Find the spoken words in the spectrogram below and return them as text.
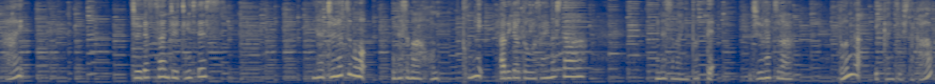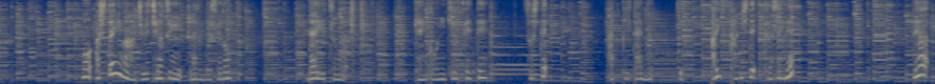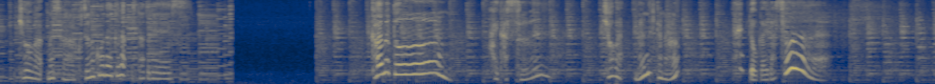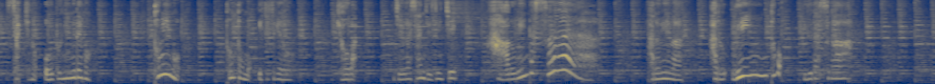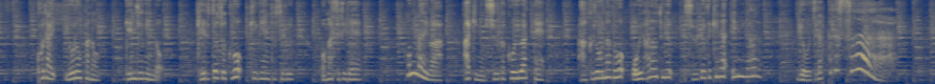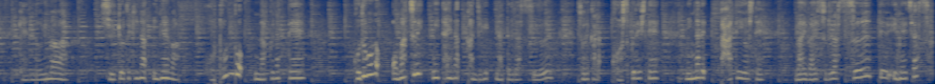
はい。10月31日です。いや、10月も皆様本当にありがとうございました。皆様にとって10月はどんな1ヶ月でしたか？もう明日には11月になるんですけど、来月も健康に気をつけて、そしてハッピータイムいっぱい感じてくださいね。では、今日はまずはこちらのコーナーからスタートです。カナトーンはい、だっす。今日は何の日かな？了解だす。さっきのオープニングでも、トミーも、トントンも言ってたけど、今日は10月31日、ハロウィンだっす。ハロウィンは、ハロウィーンとも言うだすが、古代ヨーロッパの原住民のケルト族を起源とするお祭りで、本来は秋の収穫を祝って悪霊などを追い払うという宗教的な意味がある行事だったです。けど今は宗教的な意味はほとんどなくなって、子供のお祭りみたいな感じになってるだっす。それからコスプレしてみんなでパーティーをしてワイワイするだっすっていうイメージだっす。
